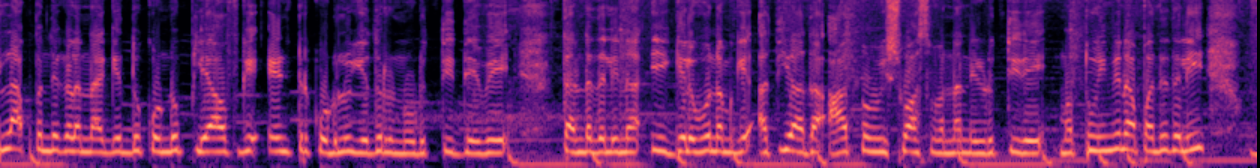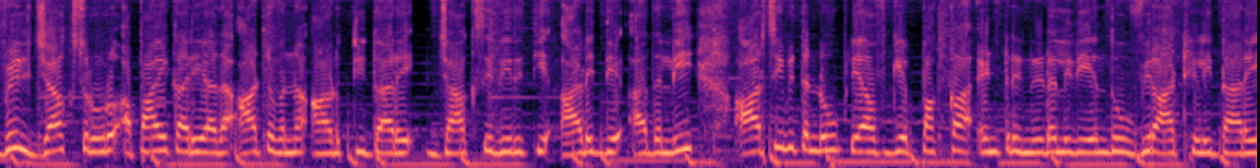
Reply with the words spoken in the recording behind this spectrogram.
ಎಲ್ಲಾ ಪಂದ್ಯಗಳನ್ನು ಗೆದ್ದುಕೊಂಡು ಪ್ಲೇ ಆಫ್ಗೆ ಎಂಟ್ರಿ ಕೊಡಲು ಎದುರು ನೋಡುತ್ತಿದ್ದೇವೆ. ತಂಡದಲ್ಲಿನ ಈ ಗೆಲುವು ನಮಗೆ ಅತಿಯಾದ ಆತ್ಮವಿಶ್ವಾಸವನ್ನ ನೀಡುತ್ತಿದೆ ಮತ್ತು ಇಂದಿನ ಪಂದ್ಯದಲ್ಲಿ ವಿಲ್ ಜಾಕ್ಸ್ ರವರು ಅಪಾಯಕಾರಿಯಾದ ಆಟವನ್ನು ಆಡುತ್ತಿದ್ದಾರೆ. ಜಾಕ್ಸ್ ಇದೇ ರೀತಿ ಆಡಿದ್ದೇ ಆದಲ್ಲಿ ಆರ್ಸಿಬಿ ತಂಡವು ಪ್ಲೇ ಆಫ್ಗೆ ಪಕ್ಕಾ ಎಂಟ್ರಿ ನೀಡಲಿದೆ ಎಂದು ವಿರಾಟ್ ಹೇಳಿದ್ದಾರೆ.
